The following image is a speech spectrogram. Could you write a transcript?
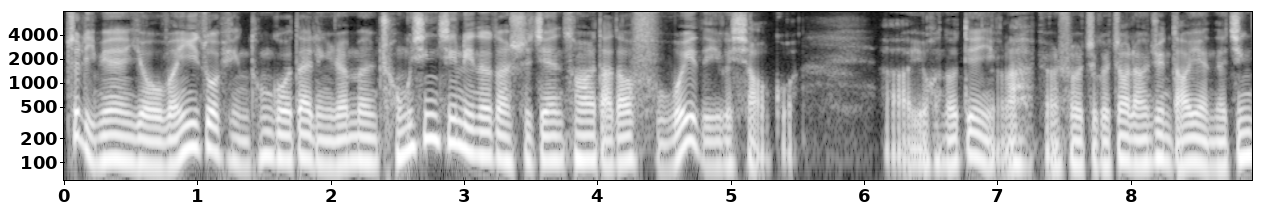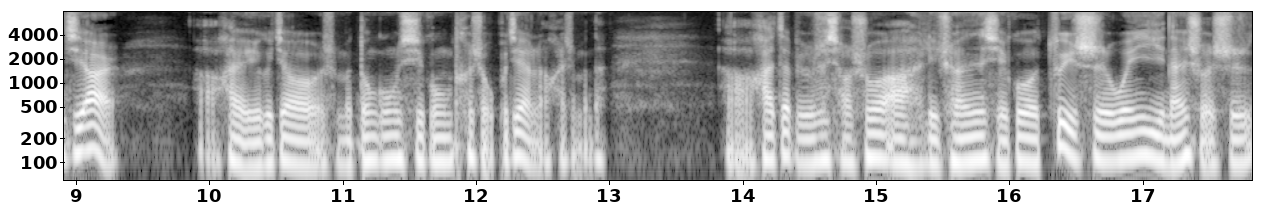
这里面有文艺作品通过带领人们重新经历那段时间，从而达到抚慰的一个效果。啊，有很多电影啦，比方说这个赵良俊导演的《金鸡二》，啊，还有一个叫什么《东宫西宫特首不见了》还什么的。啊，还再比如说小说啊，李纯写过《最是瘟疫难舍时》，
